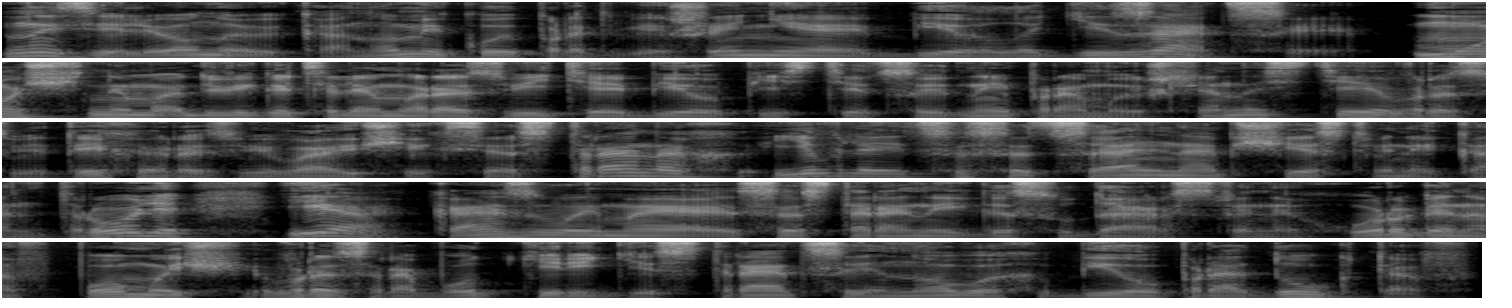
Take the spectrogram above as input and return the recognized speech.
на зеленую экономику и продвижения движения биологизации. Мощным двигателем развития биопестицидной промышленности в развитых и развивающихся странах является социально-общественный контроль и оказываемая со стороны государственных органов помощь в разработке регистрации новых биопродуктов,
